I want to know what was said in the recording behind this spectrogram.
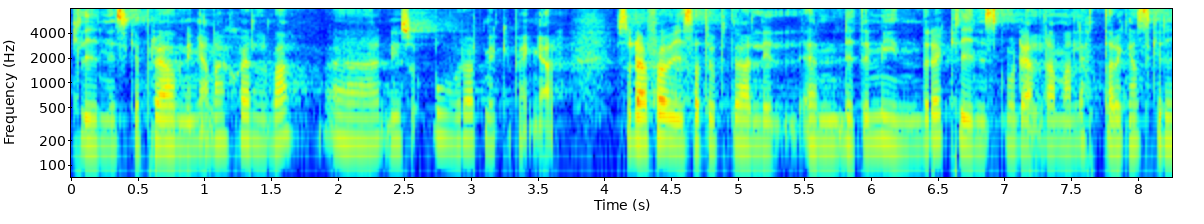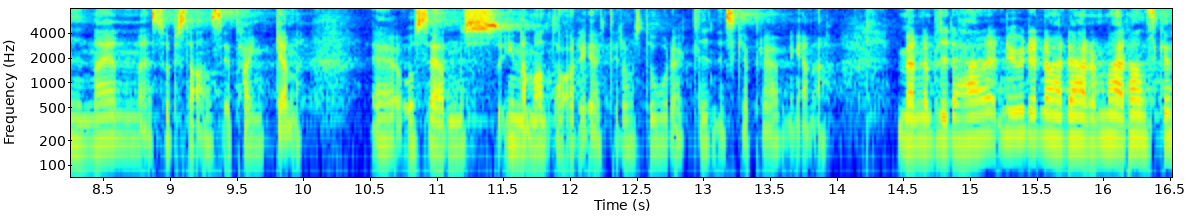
kliniska prövningarna själva. Eh, det är så oerhört mycket pengar. Så därför har vi satt upp en lite mindre klinisk modell där man lättare kan screena en substans i tanken eh, och sen innan man tar det till de stora kliniska prövningarna. Men blir det här, nu är det här, de här danska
